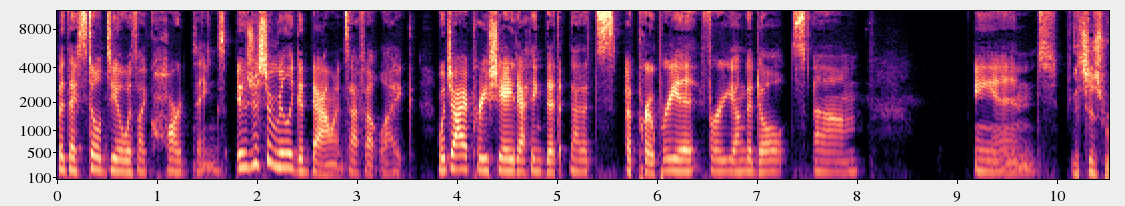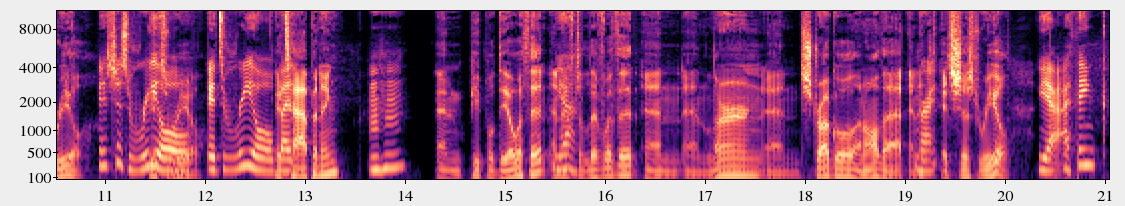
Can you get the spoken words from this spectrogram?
but they still deal with like hard things it was just a really good balance i felt like which i appreciate i think that that's appropriate for young adults um and It's just real. it's just real It's real. it's real It's happening. hmm and people deal with it and Yeah. have to live with it and and learn and struggle and all that and Right. it's, it's just real Yeah, I think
